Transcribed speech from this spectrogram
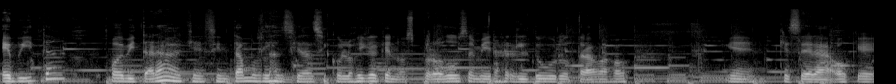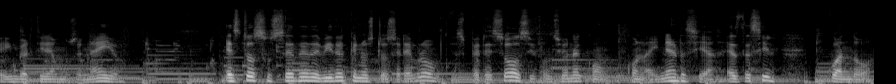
evita evitará que sintamos la ansiedad psicológica que nos produce mirar el duro trabajo que será o que invertiremos en ello. Esto sucede debido a que nuestro cerebro es perezoso y funciona con, la inercia. Es decir, cuando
